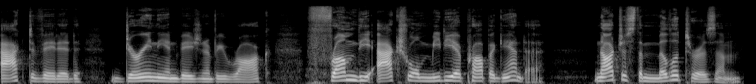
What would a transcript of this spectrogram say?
activated during the invasion of Iraq from the actual media propaganda, not just the militarism,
